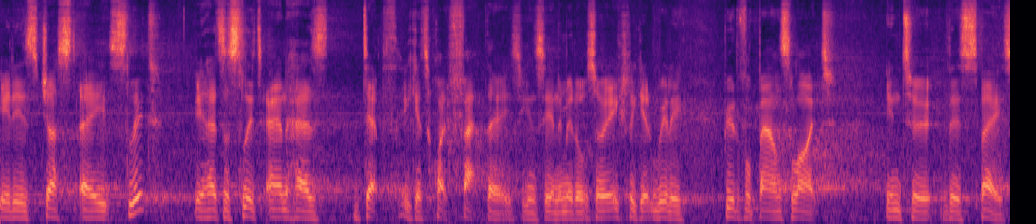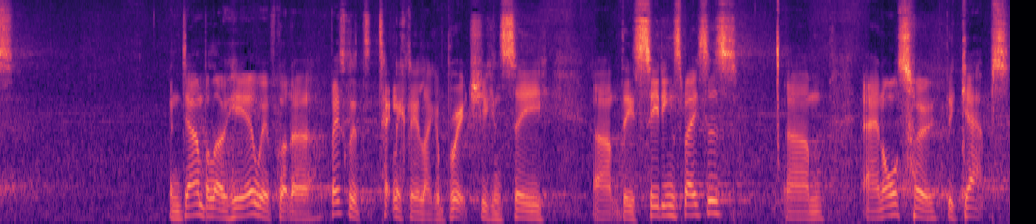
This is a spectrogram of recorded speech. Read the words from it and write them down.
it is just a slit. It has a slit and has depth. It gets quite fat there, as you can see in the middle. So you actually get really beautiful bounce light into this space. And down below here, we've got a basically technically like a bridge. You can see um, these seating spaces, um, and also the gaps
